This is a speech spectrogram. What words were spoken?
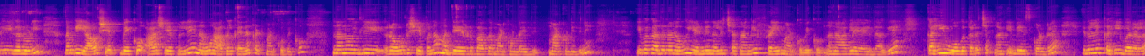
ಈಗ ನೋಡಿ, ನಮಗೆ ಯಾವ ಶೇಪ್ ಬೇಕೋ ಆ ಶೇಪಲ್ಲಿ ನಾವು ಹಾಗಲಕಾಯಿನ ಕಟ್ ಮಾಡ್ಕೋಬೇಕು. ನಾನು ಇಲ್ಲಿ ರೌಂಡ್ ಶೇಪನ್ನು ಮಧ್ಯೆ ಎರಡು ಭಾಗ ಮಾಡ್ಕೊಂಡಿದ್ದಿ ಮಾಡ್ಕೊಂಡಿದ್ದೀನಿ ಇವಾಗ ಅದನ್ನು ನಾವು ಎಣ್ಣೆಯಲ್ಲಿ ಚೆನ್ನಾಗಿ ಫ್ರೈ ಮಾಡ್ಕೋಬೇಕು. ನಾನು ಆಗಲೇ ಹೇಳಿದಾಗೆ ಕಹಿ ಹೋಗೋ ಥರ ಚೆನ್ನಾಗಿ ಬೇಯಿಸ್ಕೊಂಡ್ರೆ ಇದರಲ್ಲಿ ಕಹಿ ಬರಲ್ಲ.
